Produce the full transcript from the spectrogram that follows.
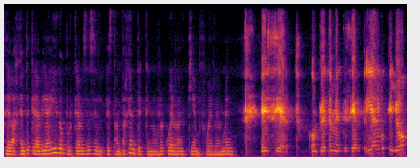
que la gente que había ido, porque a veces es tanta gente que no recuerdan quién fue realmente. Es cierto, completamente cierto. Y algo que yo,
